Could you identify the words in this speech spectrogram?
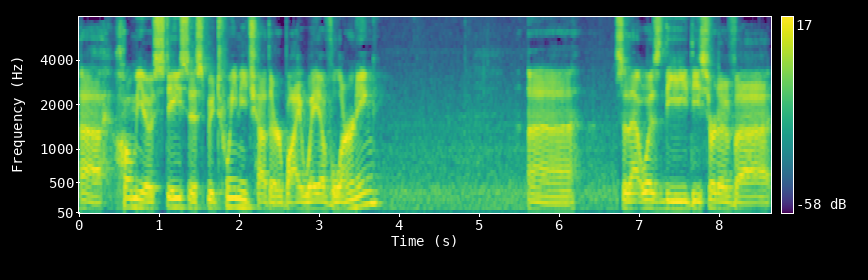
uh, homeostasis between each other by way of learning. Uh, so that was the the sort of uh,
